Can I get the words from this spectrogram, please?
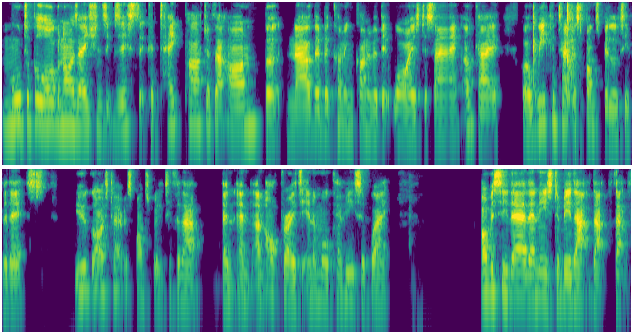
multiple organizations exist that could take part of that on, but now they're becoming kind of a bit wise to saying, okay, well, we can take responsibility for this. You guys take responsibility for that and, and, and operate it in a more cohesive way obviously there there needs to be that that that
